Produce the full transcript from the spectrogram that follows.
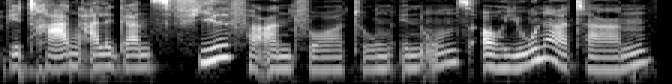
wir tragen alle ganz viel Verantwortung in uns, auch Jonathan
